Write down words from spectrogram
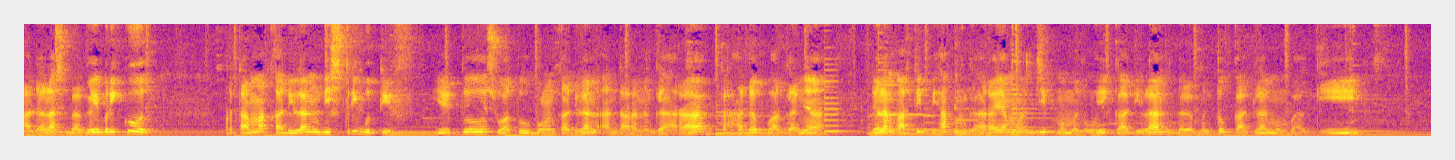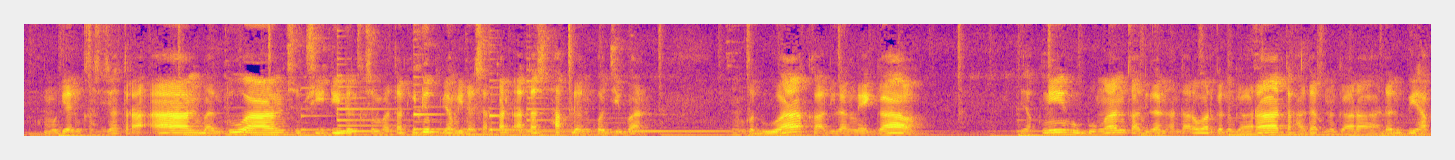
adalah sebagai berikut. Pertama keadilan distributif yaitu suatu hubungan keadilan antara negara terhadap warganya. Dalam arti pihak negara yang wajib memenuhi keadilan dalam bentuk keadilan membagi kemudian kesejahteraan, bantuan, subsidi dan kesempatan hidup yang didasarkan atas hak dan kewajiban. Yang kedua, keadilan legal, yakni hubungan keadilan antara warga negara terhadap negara dan pihak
